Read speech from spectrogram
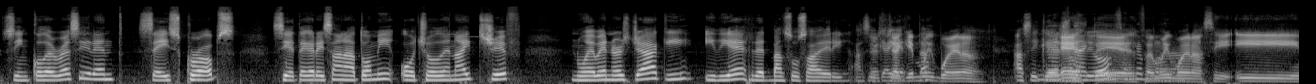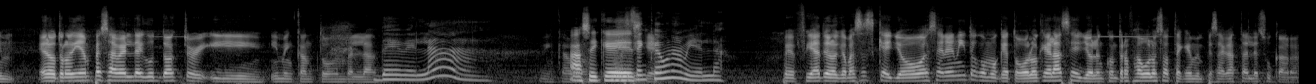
cinco The Resident, seis Scrubs, siete Grey's Anatomy, ocho The Night Shift, nueve Nurse Jackie y diez Red Band Society. Así que ahí Jackie es está. muy buena. Así que Este, fue muy buena. buena, sí. Y el otro día empecé a ver The Good Doctor y, y me encantó, en verdad. De verdad. Bien. Así Me que dicen que es una mierda. Pues fíjate, lo que pasa es que yo, ese nenito, como que todo lo que él hace, yo lo encuentro fabuloso hasta que me empieza a gastarle su cara.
